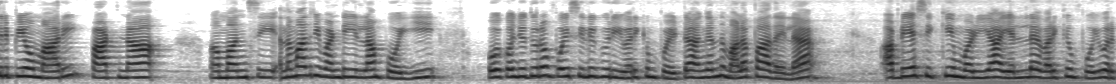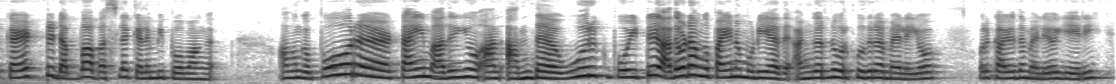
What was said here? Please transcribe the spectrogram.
திருப்பியும் மாறி பாட்னா மன்சி அந்த மாதிரி வண்டியெல்லாம் போய் கொஞ்சம் தூரம் போய் சிலிகுரி வரைக்கும் போயிட்டு அங்கேருந்து மலைப்பாதையில் அப்படியே சிக்கிம் வழியாக எல்லை வரைக்கும் போய் ஒரு கிழட்டு டப்பா பஸ்ஸில் கிளம்பி போவாங்க. அவங்க போகிற டைம் அதையும் அந்த- அந்த ஊருக்கு போயிட்டு அதோடு அவங்க பயணம் முடியாது. அங்கேருந்து ஒரு குதிரை மேலேயோ ஒரு கழுத மேலேயோ ஏறி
